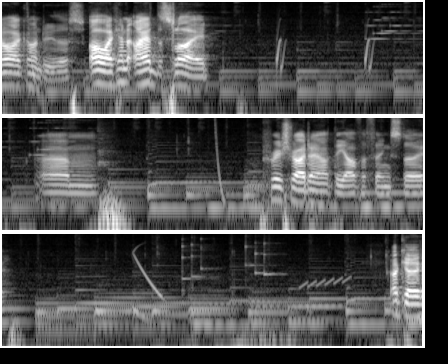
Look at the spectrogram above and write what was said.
No, I can't do this. Oh, I can. I had the slide. Um. Pretty sure I don't have the other things though. Okay.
